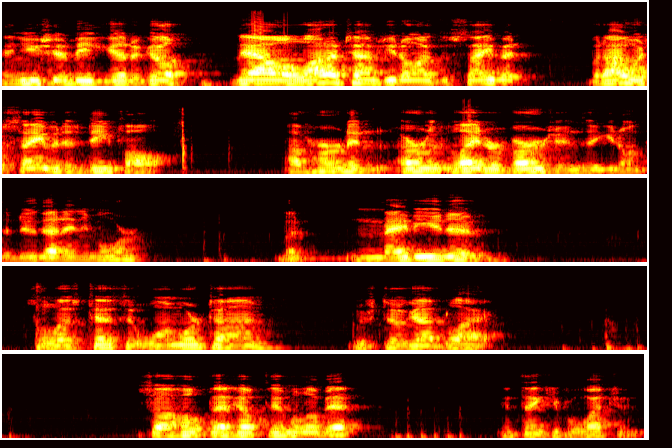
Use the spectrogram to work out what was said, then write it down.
and you should be good to go. Now, a lot of times you don't have to save it, but I would save it as default. I've heard in early later versions that you don't have to do that anymore, but Maybe you do. So let's test it one more time. We've still got black. So I hope that helped him a little bit. And thank you for watching.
